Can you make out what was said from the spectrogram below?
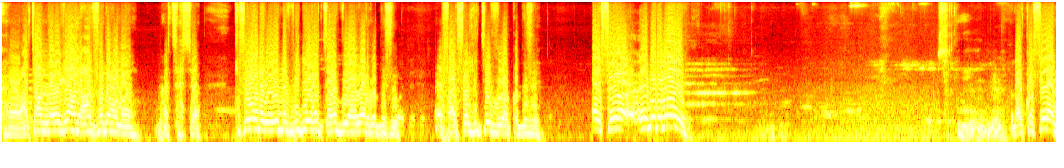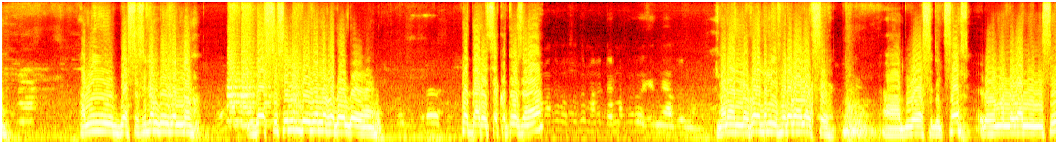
হ্যাঁ আচ্ছা আনসারটা মনে হয় আচ্ছা আচ্ছা। কিছু মনে করি না ভিডিও হচ্ছে আমি ব্লগার করতেছি। পার্সেল দিচ্ছি ব্লগ করতেছি। এই শো- এ বড় ভাই। রাগ করছেন? আমি ব্যস্ত ছিলাম এই জন্য। ব্যস্ত ছিলাম এই জন্য কথা বলতে পারি না দাঁড়িয়েছে কত বলছে না? মানে জন্য। মানে লোকটা নিয়ে সেটা ভালো লাগছে। বিএস দেখছেন রহমান লোবা নিয়ে নিছে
